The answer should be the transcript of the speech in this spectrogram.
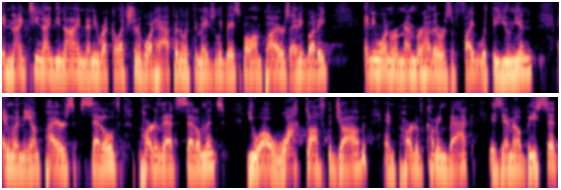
in 1999 any recollection of what happened with the major league baseball umpires? Anybody? Anyone remember how there was a fight with the union? And when the umpires settled part of that settlement you all walked off the job and part of coming back is mlb said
